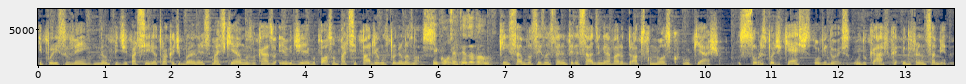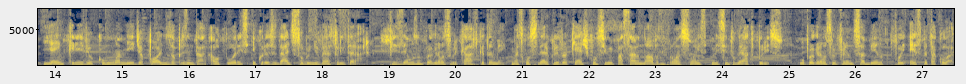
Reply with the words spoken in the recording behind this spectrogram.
E por isso venho, não pedir parceria ou troca de banners, mas que ambos, no caso eu e Diego, possam participar de alguns programas nossos. E com certeza vamos. Quem sabe vocês não estariam interessados em gravar o Drops conosco? O que acham? Sobre os podcasts, ouvi dois, o do Kafka e o do Fernando Sabino. E é incrível como uma mídia pode nos apresentar autores e curiosidades sobre o universo literário. Fizemos um programa sobre Kafka também, mas considero que o Livrocast conseguiu me passar novas informações e me sinto grato por isso. O programa sobre Fernando Sabino foi espetacular.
